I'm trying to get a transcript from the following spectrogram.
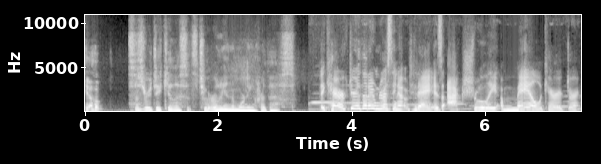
Yep. This is ridiculous. It's too early in the morning for this. The character that I'm dressing up today is actually a male character,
